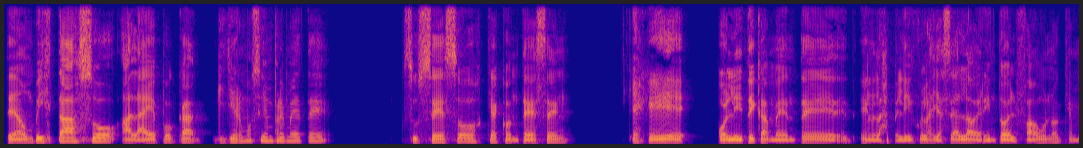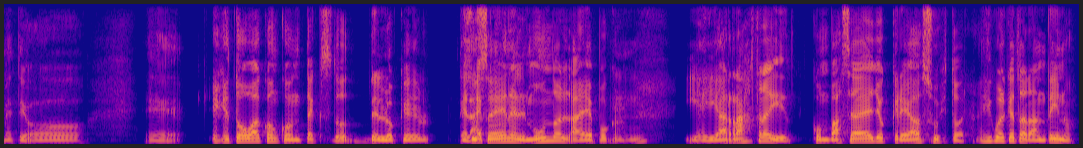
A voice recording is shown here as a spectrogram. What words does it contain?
te da un vistazo a la época. Guillermo siempre mete sucesos que acontecen Es que políticamente en las películas, ya sea El laberinto del fauno, que metió... eh, es que todo va con contexto de lo que De sucede en el mundo en la época. Y ahí arrastra y con base a ello crea su historia. Es igual que Tarantino.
